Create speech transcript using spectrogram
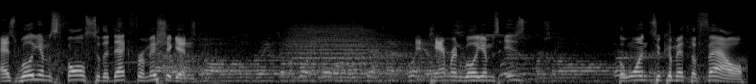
as Williams falls to the deck for Michigan. And Cameron Williams is the one to commit the foul.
